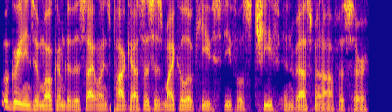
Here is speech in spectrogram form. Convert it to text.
Well, greetings and welcome to the Sightlines podcast. This is Michael O'Keefe, Stifel's Chief Investment Officer.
